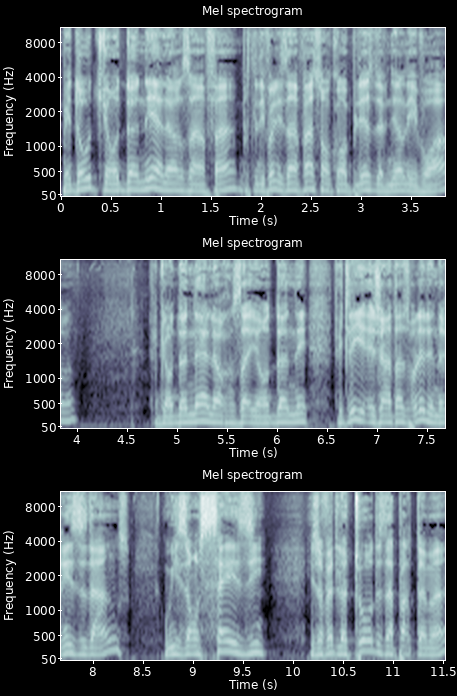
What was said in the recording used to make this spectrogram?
mais d'autres qui ont donné à leurs enfants, parce que des fois, les enfants sont complices de venir les voir, là. Fait qu'ils ont donné à leurs, ils ont donné. Fait que là, j'ai entendu parler d'une résidence où ils ont saisi, ils ont fait le tour des appartements,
